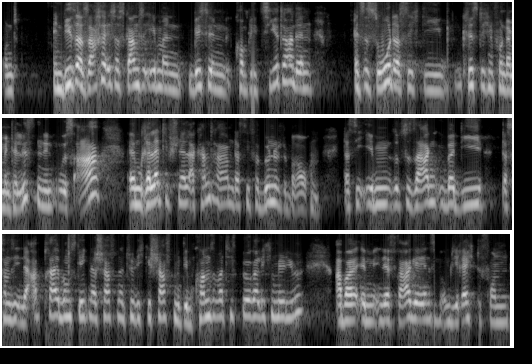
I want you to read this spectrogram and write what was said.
Und in dieser Sache ist das Ganze eben ein bisschen komplizierter, denn es ist so, dass sich die christlichen Fundamentalisten in den USA ähm, relativ schnell erkannt haben, dass sie Verbündete brauchen. Dass sie eben sozusagen über die, das haben sie in der Abtreibungsgegnerschaft natürlich geschafft mit dem konservativ-bürgerlichen Milieu, aber ähm, in der Frage, wenn es um die Rechte von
